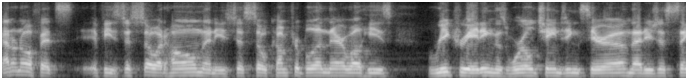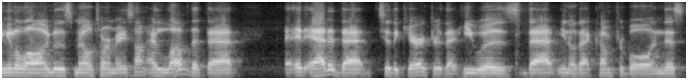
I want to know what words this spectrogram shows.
I don't know if it's if he's just so at home and he's just so comfortable in there while he's recreating this world-changing serum that he's just singing along to this Mel Torme song. I love that that it added that to the character that he was that you know that comfortable in this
